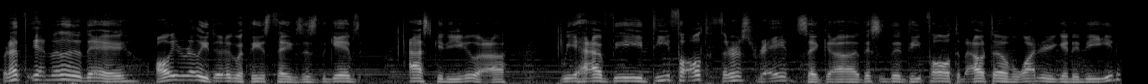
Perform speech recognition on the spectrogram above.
But at the end of the day, all you're really doing with these things is the game's asking you, uh, we have the default thirst rate. It's like, uh, this is the default amount of water you're gonna need.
